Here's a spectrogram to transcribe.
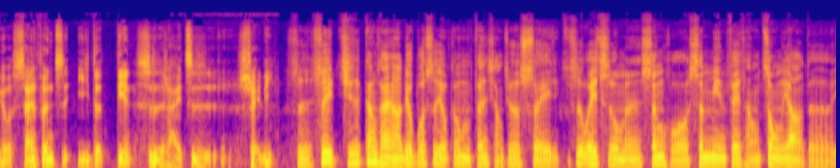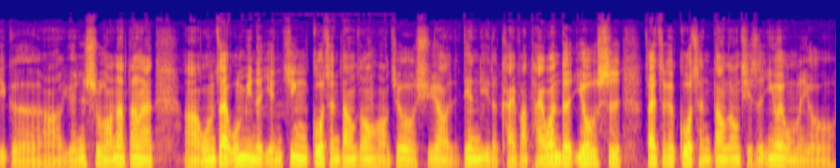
有三分之一的电是来自水利，是，所以其实刚才啊，刘博士有跟我们分享，就是水是维持我们生活生命非常重要的一个啊元素啊。那当然啊，我们在文明的演进过程当中哈，就需要电力的开发。台湾的优势在这个过程当中，其实因为我们有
